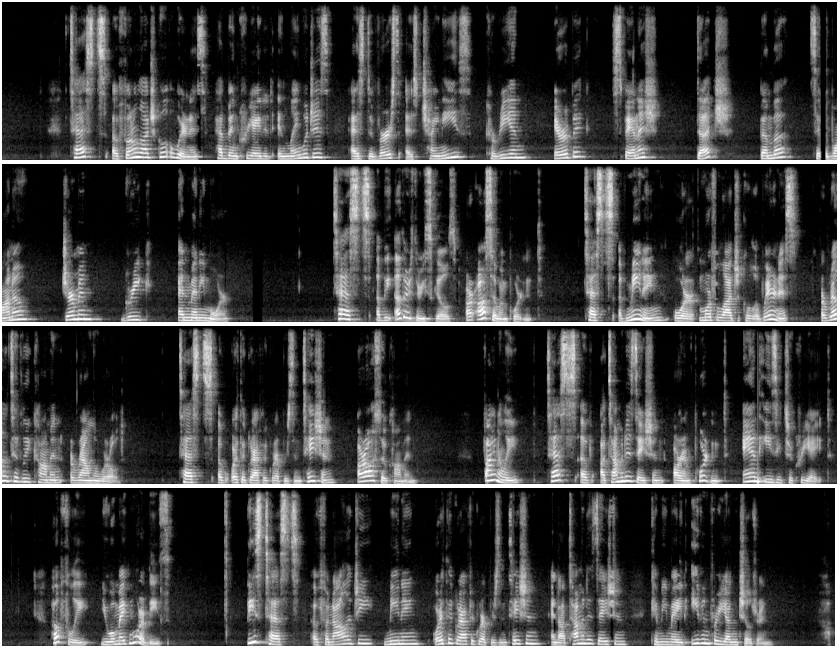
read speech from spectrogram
Tests of phonological awareness have been created in languages as diverse as Chinese, Korean, Arabic, Spanish, Dutch, Bemba, Cebuano, German, Greek, and many more. Tests of the other three skills are also important. Tests of meaning, or morphological awareness, are relatively common around the world. Tests of orthographic representation are also common. Finally, tests of automatization are important and easy to create. Hopefully, you will make more of these. These tests of phonology, meaning, orthographic representation, and automatization can be made even for young children.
